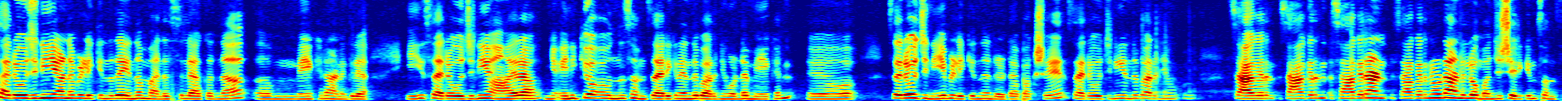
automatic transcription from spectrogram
സരോജിനിയാണ് വിളിക്കുന്നത് എന്ന് മനസ്സിലാക്കുന്ന ഉം, മേഘനാണെങ്കിൽ ഈ സരോജിനി ആരാ? എനിക്ക് ഒന്ന് സംസാരിക്കണമെന്ന് പറഞ്ഞുകൊണ്ട് മേഘൻ സരോജിനിയെ വിളിക്കുന്നുണ്ട് കേട്ടോ. പക്ഷേ സരോജിനി എന്ന് പറഞ്ഞു സാഗരൻ സാഗരൻ സാഗരനോടാണല്ലോ മഞ്ജു ശരിക്കും സംസ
